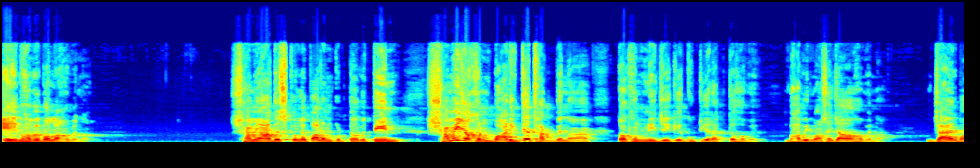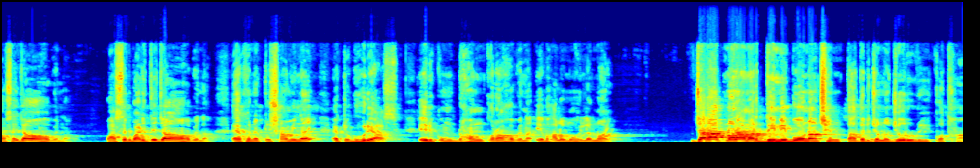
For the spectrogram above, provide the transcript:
এইভাবে বলা হবে না। স্বামী আদেশ করলে পালন করতে হবে। তিন, স্বামী যখন বাড়িতে থাকবে না, তখন নিজেকে গুটিয়ে রাখতে হবে। ভাবির বাসায় যাওয়া হবে না, জায়ের বাসায় যাওয়া হবে না, পাশের বাড়িতে যাওয়া হবে না। এখন একটু স্বামী নাই, একটু ঘুরে আসে। এরকম ঢং করা হবে না, এ ভালো মহিলা নয়। যারা আপনারা আমার দিনী বোন আছেন, তাদের জন্য জরুরি কথা।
